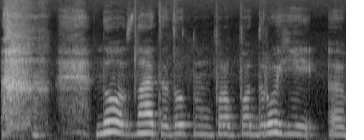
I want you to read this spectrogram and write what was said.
Ну, знаєте, тут ну, про по другій, е,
